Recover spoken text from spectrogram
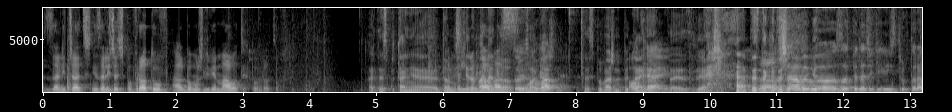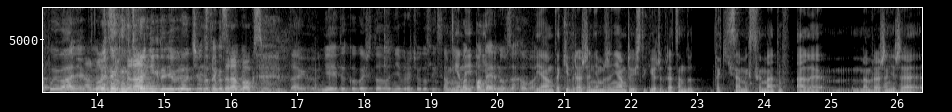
zaliczać, nie zaliczać powrotów, albo możliwie mało tych powrotów. Ale to jest pytanie do mnie skierowane do, do... To jest poważne. To jest poważne pytanie. Okay. To jest, wiesz, to jest no, takie coś... Trzeba by było zapytać jakiegoś instruktora pływania, Albo który, instruktora, który nigdy nie wrócił do tego samego. boksu. Tak, nie, to kogoś, kto nie wrócił do tych samych nie, no, patternów zachowań. Ja mam takie wrażenie, może nie mam czegoś takiego, że wracam do takich samych schematów, ale mam wrażenie, że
